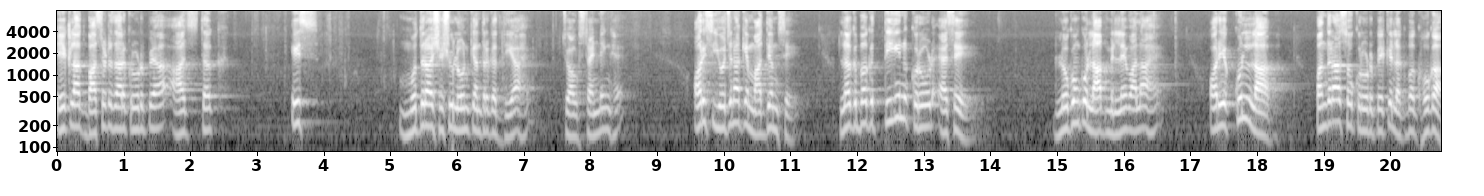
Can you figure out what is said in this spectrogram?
एक लाख बासठ हज़ार करोड़ रुपया आज तक इस मुद्रा शिशु लोन के अंतर्गत दिया है, जो आउटस्टैंडिंग है। और इस योजना के माध्यम से लगभग तीन करोड़ ऐसे लोगों को लाभ मिलने वाला है और ये कुल लाभ 1500 करोड़ रुपए के लगभग होगा,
